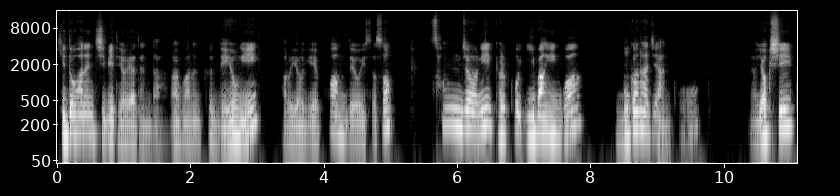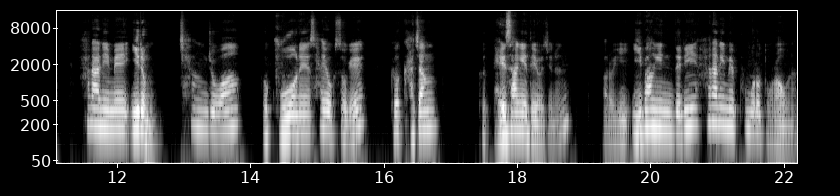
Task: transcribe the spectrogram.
기도하는 집이 되어야 된다라고 하는 그 내용이 바로 여기에 포함되어 있어서 성전이 결코 이방인과 무관하지 않고 역시 하나님의 이름, 창조와 그 구원의 사역 속에 그 가장 그 대상이 되어지는 바로 이 이방인들이 하나님의 품으로 돌아오는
